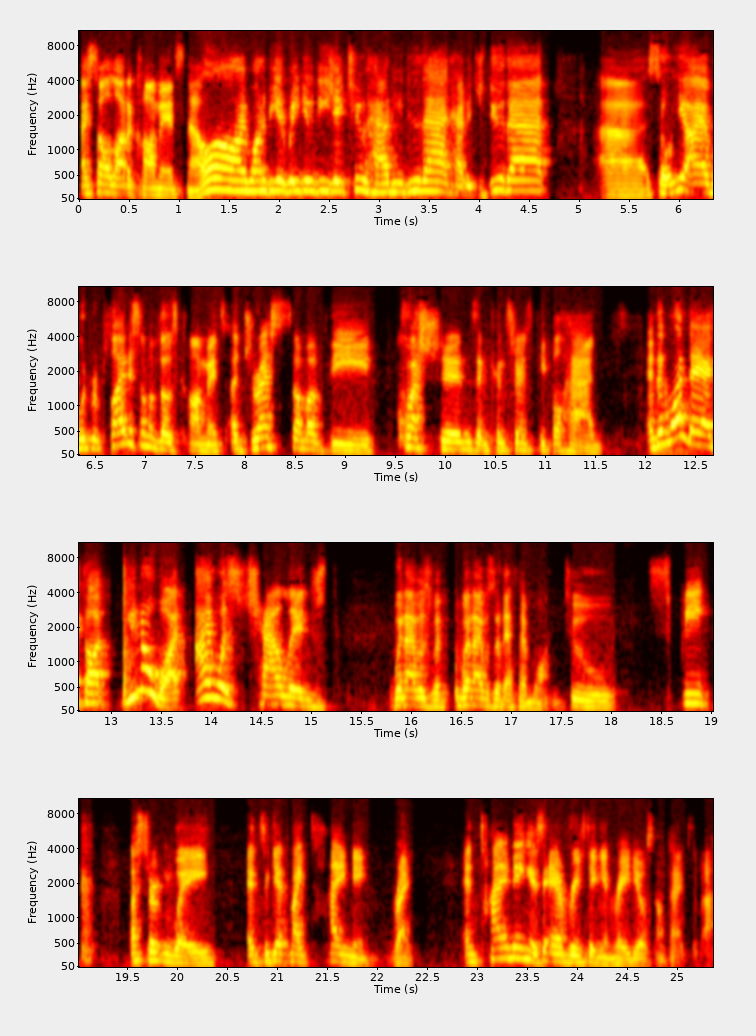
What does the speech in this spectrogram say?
I saw a lot of comments now. Oh, I want to be a radio DJ too. How do you do that? How did you do that? Uh, so yeah, I would reply to some of those comments, address some of the questions and concerns people had. And then one day I thought, you know what? I was challenged when I was with when I was with FM1 to speak a certain way and to get my timing right. And timing is everything in radio sometimes, diba?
